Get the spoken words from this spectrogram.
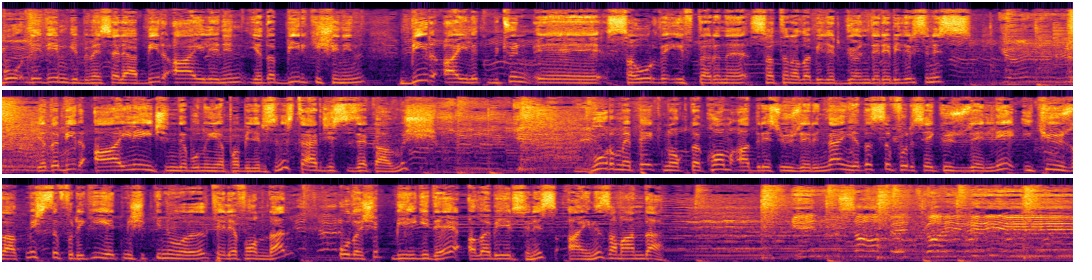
Bu dediğim gibi mesela bir ailenin ya da bir kişinin bir aylık bütün e, sahur ve iftarını satın alabilir gönderebilirsiniz. Ya da bir aile içinde bunu yapabilirsiniz. Tercih size kalmış. Gurmepek.com adresi üzerinden ya da 0850 260 02 72 numaralı telefondan ulaşıp bilgi de alabilirsiniz aynı zamanda. İnsaf gayri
